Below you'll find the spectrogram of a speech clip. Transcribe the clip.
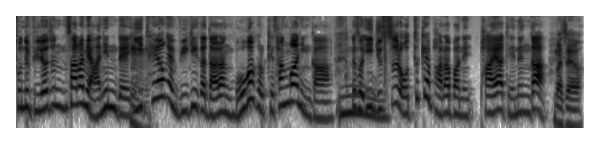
돈을 빌려준 사람이 아닌데 이 음. 태영의 위기가 나랑 뭐가 그렇게 상관인가? 그래서 음. 이 뉴스를 어떻게 바라봐야 되는가가 맞아요.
